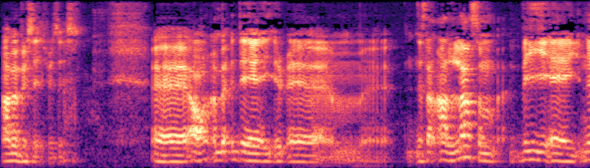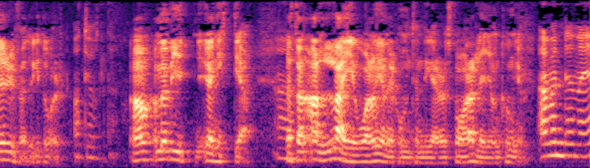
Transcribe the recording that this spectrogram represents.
ja men precis, precis. Eh, ja, men det är ehm, nästan alla som... Vi är... När är du född? Vilket år? 88. Ja, men vi jag är 90. Nästan alla i vår generation tenderar att spara Lejonkungen. Ja, men den är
